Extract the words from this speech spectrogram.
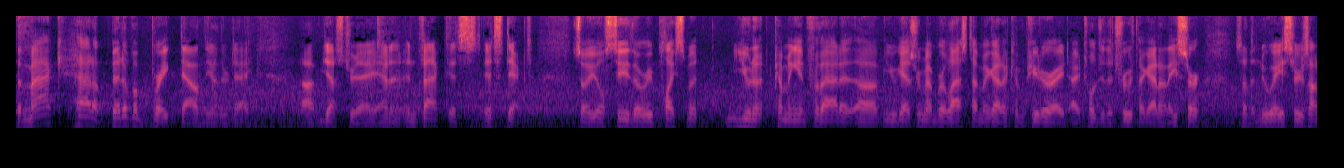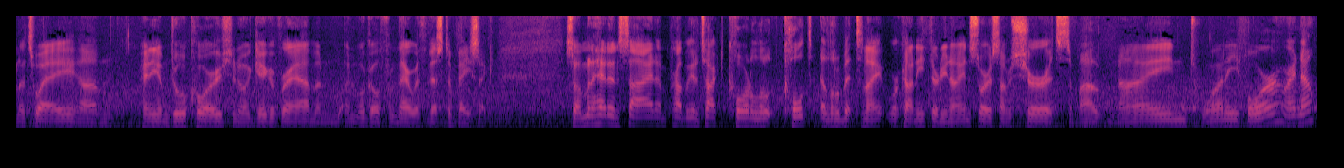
The Mac had a bit of a breakdown the other day. Uh, yesterday, and in fact, it's it's dicked. So you'll see the replacement unit coming in for that. Uh, you guys remember last time I got a computer, I, I, told you the truth. I got an Acer, so the new Acer's on its way. Um, Pentium dual cores, you know, a gig of RAM, and, and we'll go from there with Vista Basic. So I'm gonna head inside. I'm probably gonna talk to Colt a little, Colt a little bit tonight. Work on E39 source. I'm sure it's about 9:24 right now.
